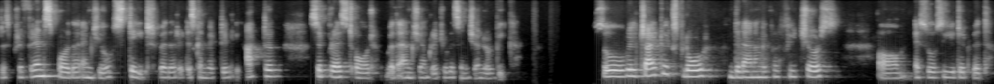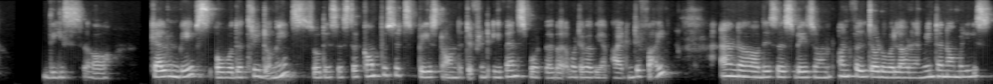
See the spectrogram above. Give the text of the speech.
this preference for the MJO state, whether it is convectively active, suppressed, or whether MJO amplitude is in general weak. So we'll try to explore the dynamical features um, associated with these uh, Kelvin waves over the three domains. So this is the composites based on the different events, whatever, whatever we have identified. And uh, this is based on unfiltered OLR and wind anomalies.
